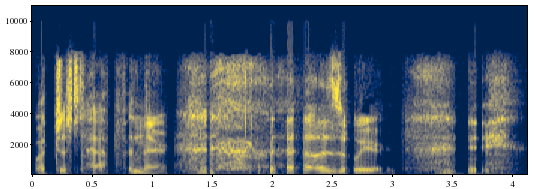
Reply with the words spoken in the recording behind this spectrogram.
What just happened there? that was weird.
